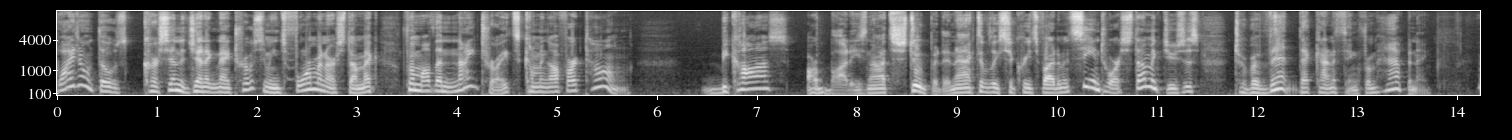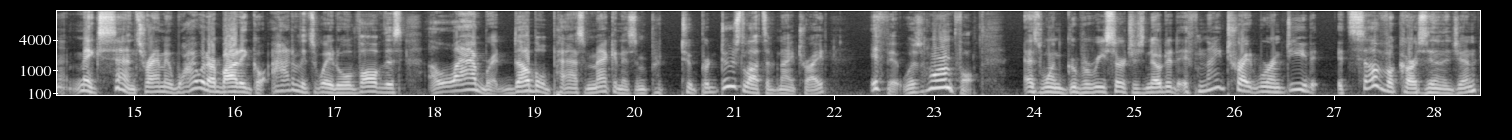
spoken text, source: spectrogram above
why don't those carcinogenic nitrosamines form in our stomach from all the nitrites coming off our tongue? Because our body's not stupid and actively secretes vitamin C into our stomach juices to prevent that kind of thing from happening. It makes sense, right? I mean, why would our body go out of its way to evolve this elaborate double-pass mechanism pr to produce lots of nitrite if it was harmful? As one group of researchers noted, if nitrite were indeed itself a carcinogen,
